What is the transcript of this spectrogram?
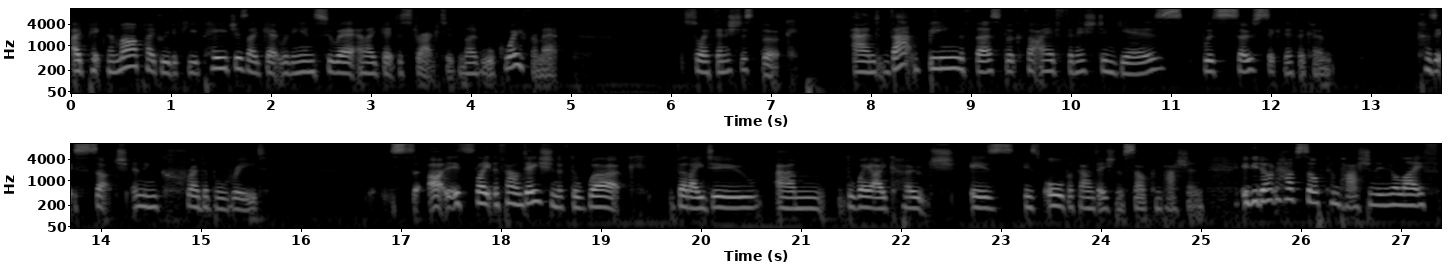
I'd pick them up, I'd read a few pages, I'd get really into it, and I'd get distracted and I'd walk away from it. So I finished this book. And that being the first book that I had finished in years was so significant because it's such an incredible read. It's, uh, it's like the foundation of the work that I do, um, the way I coach is is all the foundation of self compassion. If you don't have self compassion in your life,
